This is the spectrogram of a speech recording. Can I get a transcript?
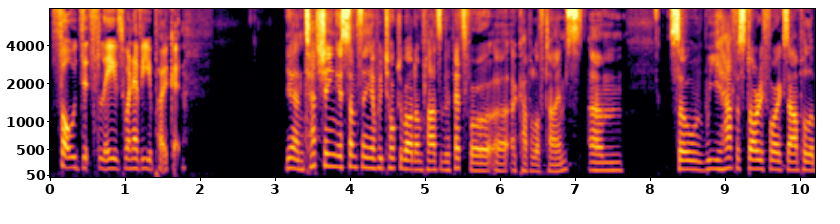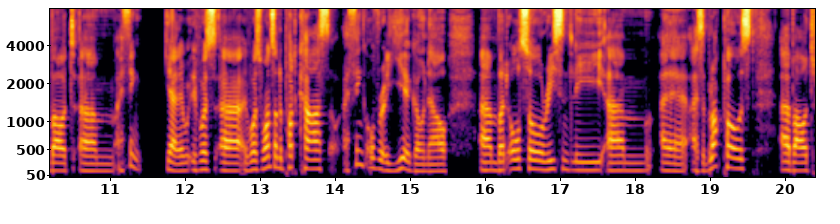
folds its leaves whenever you poke it. Yeah, and touching is something that we talked about on Plants and Pipettes for uh, a couple of times. Um, so we have a story, for example, about um, I think yeah, it, was uh, it was once on a podcast, I think over a year ago now, um, but also recently um, uh, as a blog post about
